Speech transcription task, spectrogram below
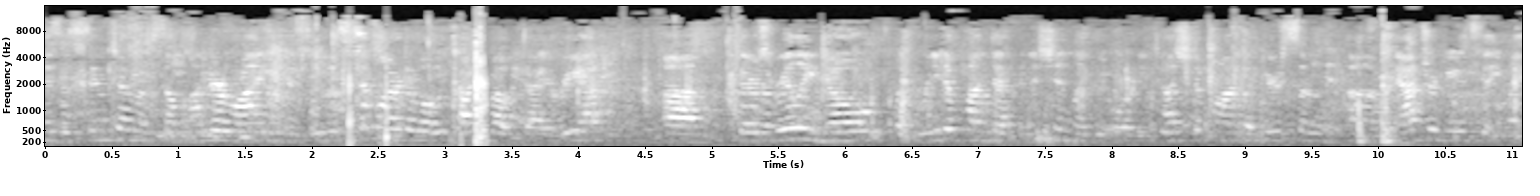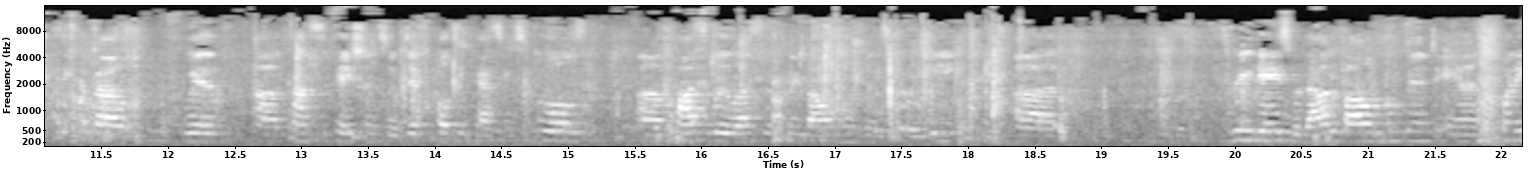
is a symptom of some underlying disease, similar to what we talked about with diarrhea. Um, there's really no agreed upon definition, like we already touched upon, but here's some um, attributes that you might think about with uh, constipation. So difficulty passing stools, uh, possibly less than three bowel movements per week. Uh, three days without a bowel movement, and 25%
